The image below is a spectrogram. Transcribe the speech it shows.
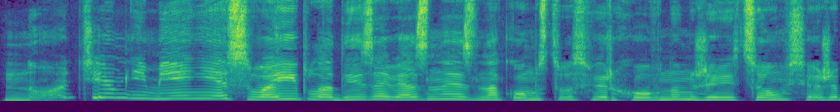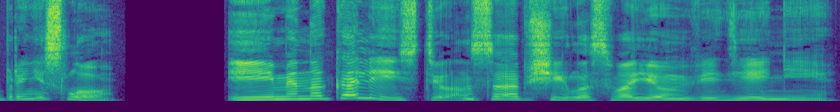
но, тем не менее, свои плоды завязанное знакомство с верховным жрецом все же принесло. И именно Калисте он сообщил о своем видении,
